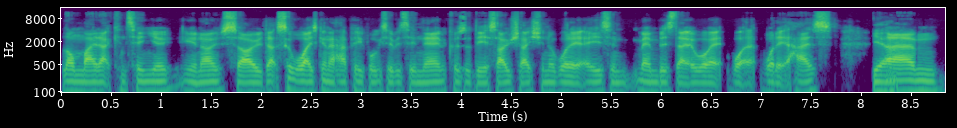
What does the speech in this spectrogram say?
long may that continue, you know. So that's always going to have people exhibiting there because of the association of what it is and members that what what what it has. Yeah. Um,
